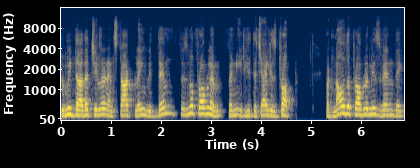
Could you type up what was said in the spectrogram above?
to meet the other children and start playing with them. There's no problem when it, the child is dropped. But now the problem is when they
